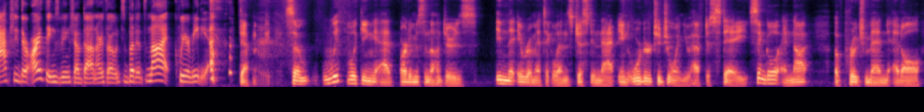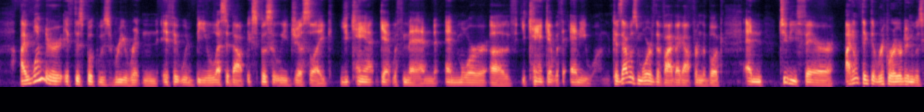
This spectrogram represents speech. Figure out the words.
actually there are things being shoved down our throats but it's not queer media Definitely. So, with looking at Artemis and the Hunters in the aromantic lens, just in that, in order to join, you have to stay single and not approach men at all. I wonder if this book was rewritten, if it would be less about explicitly just like, you can't get with men and more of, you can't get with anyone. Because that was more of the vibe I got from the book. And to be fair, I don't think that Rick Riordan was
